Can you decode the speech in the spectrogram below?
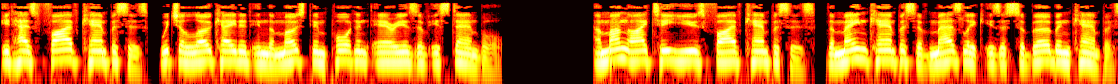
It has five campuses, which are located in the most important areas of Istanbul. Among ITU's five campuses, the main campus of Maslak is a suburban campus,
